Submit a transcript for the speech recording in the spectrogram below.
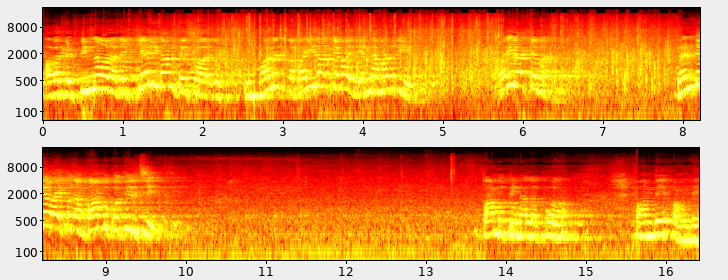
அவர்கள் பின்னால் அதை கேலிதான் பேசுவார்கள். உன் மனசுல வைராக்கியமா இது என்ன மாதிரி? வைராக்கியமா? ரெண்டே வாய்ப்பு தான். பாம்பு கொத்திருச்சு. பாம்பு பின்னால போலாம். பாம்பே பாம்பே.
